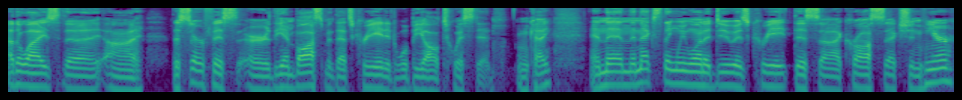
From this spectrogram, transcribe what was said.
Otherwise the, uh, the surface or the embossment that's created will be all twisted. Okay, And then the next thing we want to do is create this uh, cross section here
